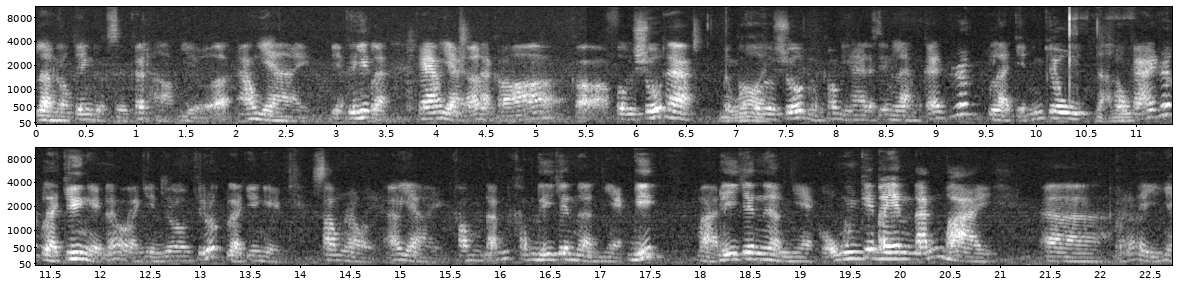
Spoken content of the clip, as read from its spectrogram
lần đầu tiên được sự kết hợp giữa áo dài. Thứ nhất là cái áo dài đó là có có photoshoot ha. Mình Đúng có rồi. photoshoot mình có behind the scene làm một cái rất là chỉnh chu dạ một đúng. cái rất là chuyên nghiệp đó mà bạn nhìn vô rất là chuyên nghiệp. Xong rồi áo dài không đánh không đi trên nền nhạc beat mà đi trên nền nhạc của nguyên cái band đánh bài à, bài đó là gì nhỉ?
